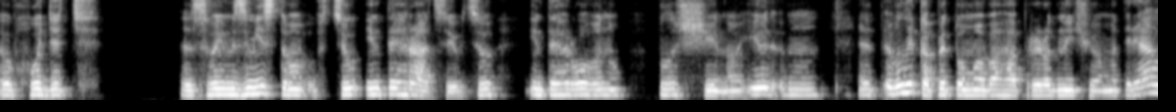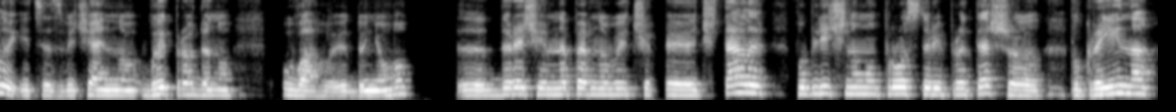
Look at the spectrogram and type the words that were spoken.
входять е, своїм змістом в цю інтеграцію, в цю інтегровану площину. І е, велика питома вага природничого матеріалу, і це, звичайно, виправдано увагою до нього. Е, До речі, напевно, ви е, читали в публічному просторі про те, що Україна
